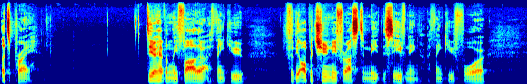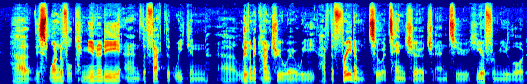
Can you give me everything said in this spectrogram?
Let's pray. Dear heavenly Father, I thank you for the opportunity for us to meet this evening. I thank you for uh, this wonderful community and the fact that we can uh, live in a country where we have the freedom to attend church and to hear from you, Lord.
